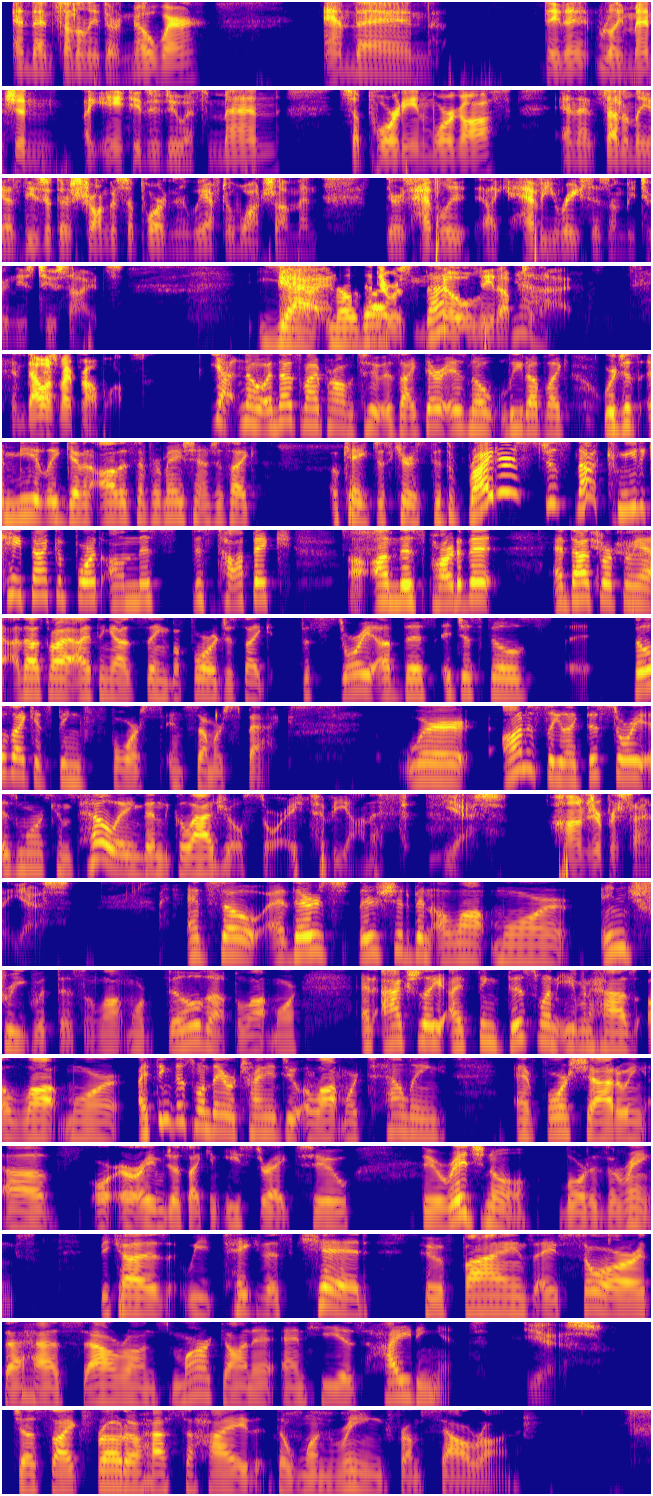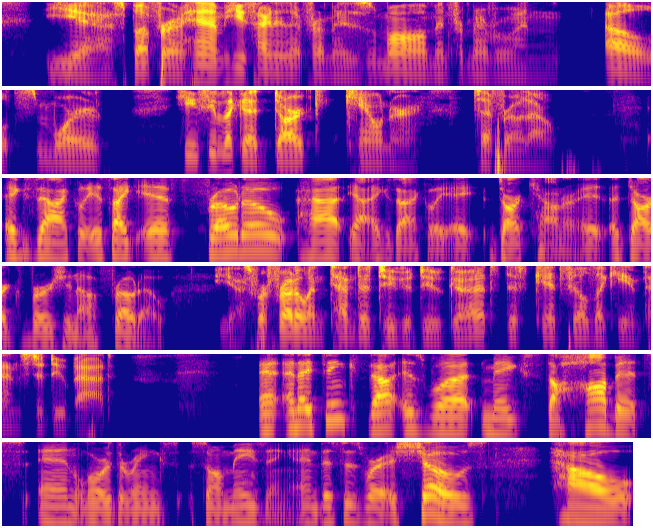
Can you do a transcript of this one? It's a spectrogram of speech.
and then suddenly they're nowhere and then they didn't really mention like anything to do with men supporting Morgoth, and then suddenly as these are their strongest supporters, and we have to watch them, and there's heavily like heavy racism between these two sides. Yeah, And no, there was no lead up to that, and that was my problem. Yeah, no, and that's my problem too. Is like there is no lead up. Like we're just immediately given all this information. and just like, okay, just curious. Did the writers just not communicate back and forth on this this topic, uh, on this part of it? And that's where for me, uh, that's why I think I was saying before, just like the story of this, it just feels it feels like it's being forced in some respects. Where honestly, like this story is more compelling than the Galadriel story, to be honest. Yes, hundred percent. Yes. and so uh, there's there should have been a lot more intrigue with this a lot more build up a lot more and actually i think this one even has a lot more i think this one they were trying to do a lot more telling and foreshadowing of, or, or even just like an Easter egg to the original Lord of the Rings. Because we take this kid who finds a sword that has Sauron's mark on it and he is hiding it. Yes. Just like Frodo has to hide the One Ring from Sauron. Yes, but for him, he's hiding it from his mom and from everyone else. More, he seems like a dark counter to Frodo. Exactly. It's like if Frodo had, yeah, exactly, a dark counter, a, a dark version of Frodo. Yes, where Frodo intended to do good, this kid feels like he intends to do bad. And, and I think that is what makes the hobbits in Lord of the Rings so amazing. And this is where it shows how,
